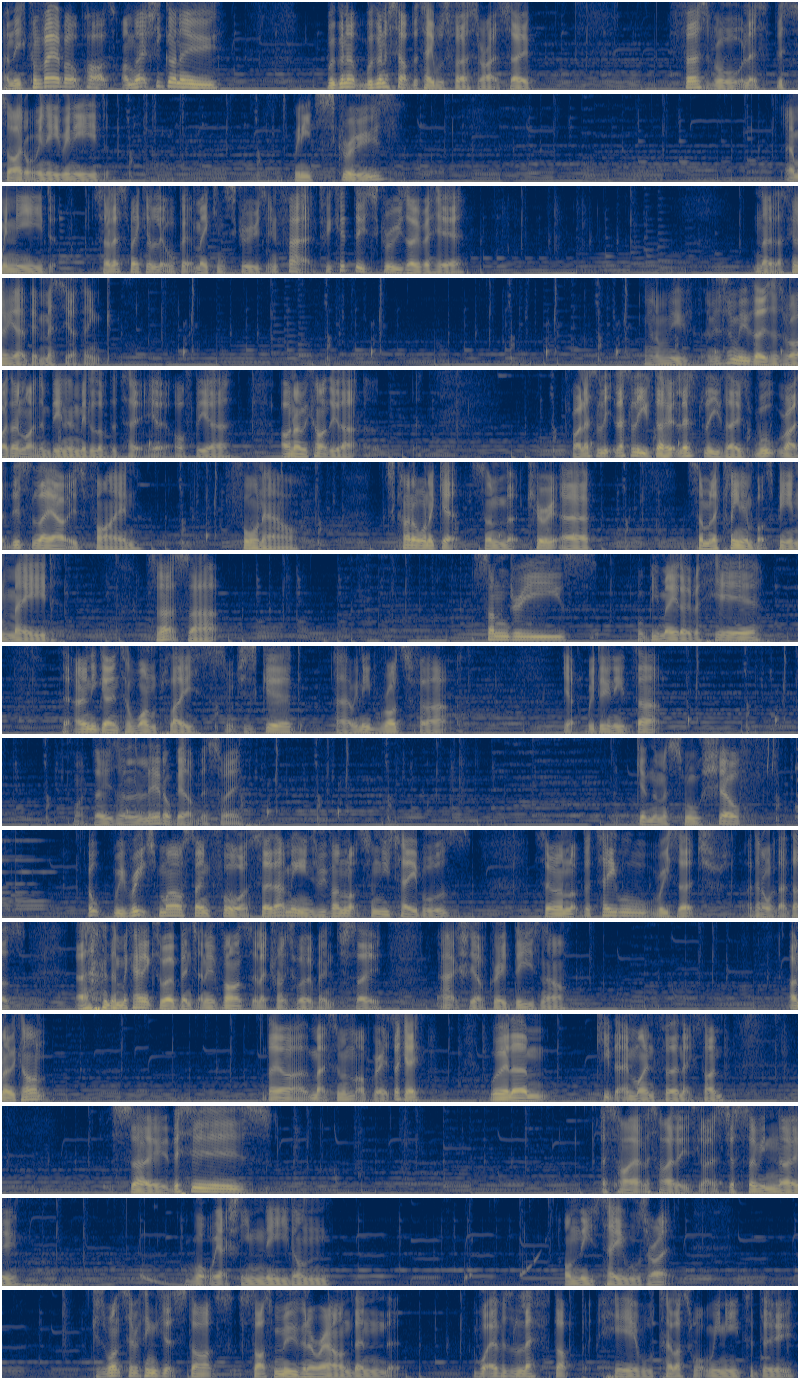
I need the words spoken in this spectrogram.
and these conveyor belt parts I'm actually going to we're gonna we're gonna set up the tables first all right so first of all let's decide what we need. We need we need screws. And we need so let's make a little bit making screws. In fact we could do screws over here. No that's gonna get a bit messy I think. I'm gonna move I'm just gonna move those as well. I don't like them being in the middle of the of the uh, oh no we can't do that right let's let's leave those let's leave those well, right this layout is fine for now just kind of want to get some uh, some of the cleaning bots being made. So that's that. Sundries will be made over here. They're only going to one place, which is good. Uh, we need rods for that. Yep, we do need that. Mark those a little bit up this way. Give them a small shelf. Oh, we've reached milestone 4, so that means we've unlocked some new tables. So we unlocked the table research, I don't know what that does, uh, the mechanics workbench and advanced electronics workbench. So actually upgrade these now. Oh no, we can't. They are maximum upgrades. Okay, we'll um, keep that in mind for next time. So this is let's hire let's hire these guys just so we know what we actually need on on these tables, right? Because once everything gets starts starts moving around, then whatever's left up here will tell us what we need to do.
